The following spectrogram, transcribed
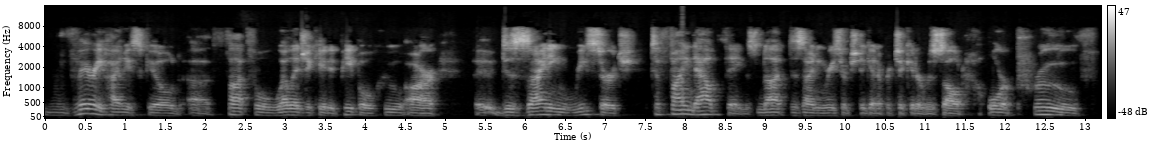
very highly skilled, uh, thoughtful, well educated people who are designing research to find out things, not designing research to get a particular result or prove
